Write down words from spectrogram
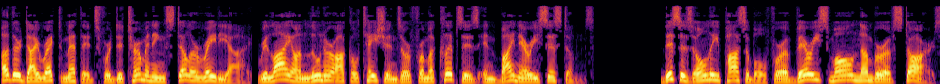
Other direct methods for determining stellar radii, rely on lunar occultations or from eclipses in binary systems. This is only possible for a very small number of stars.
